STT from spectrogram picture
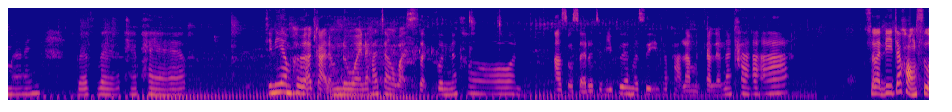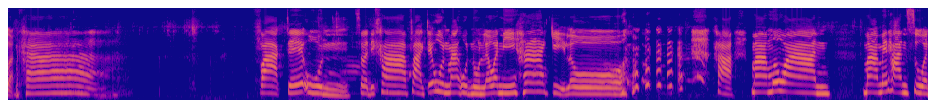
ไหมแวบๆแแผลบๆที่นี่อำเภออากาศอำนวยนะคะ จังหวัดสกลนคร เอาสงสัยเราจะมีเพื่อนมาซื้ออินทผลัมเหมือนกันแล้วนะคะ สวัสดีเจ้าของสวนค่ะ ฝากเจ๊อุ่น สวัสดีค่ะ ฝากเจ๊อุ่นมาอุดหนุนแล้ววันนี้ห้ากิโล ค่ะ มาเมื่อวาน มาไม่ทันสวน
